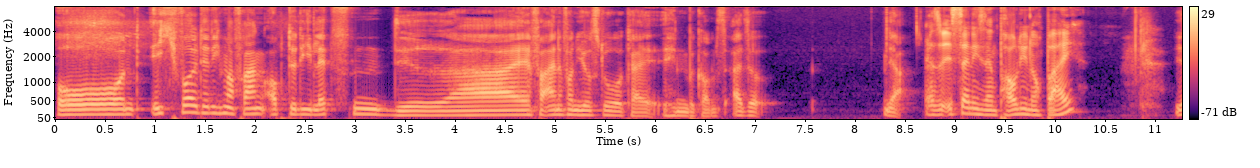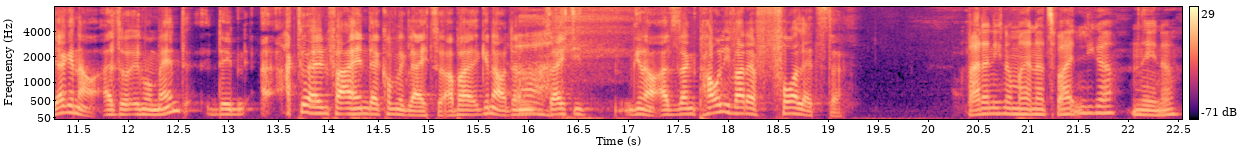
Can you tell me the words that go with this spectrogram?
Und ich wollte dich mal fragen, ob du die letzten drei Vereine von Just Luokai hinbekommst. Also, ja. Also ist da nicht St. Pauli noch bei? Ja, genau. Also im Moment, den aktuellen Verein, da kommen wir gleich zu. Aber genau, dann ah. sage ich die, genau. Also St. Pauli war der vorletzte. War der nicht nochmal in der zweiten Liga? Nee, ne?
